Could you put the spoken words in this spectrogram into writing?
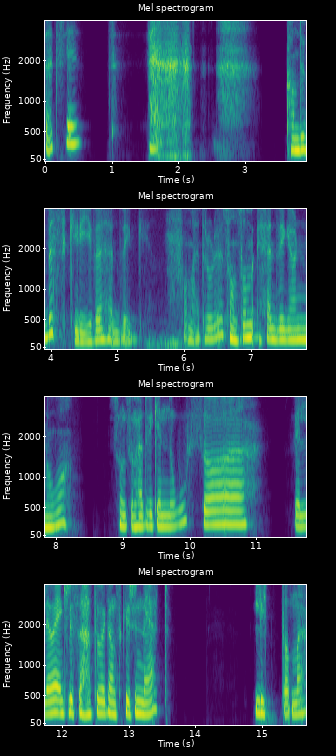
That's it. kan du beskrive Hedvig for meg, tror du? Sånn som Hedvig er nå? Sånn som Hedvig er nå, så vil jeg jo egentlig si at hun er ganske sjenert. Lyttende.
